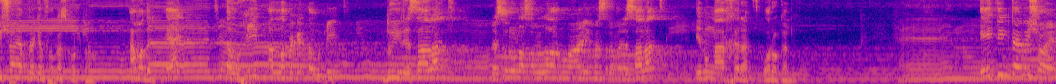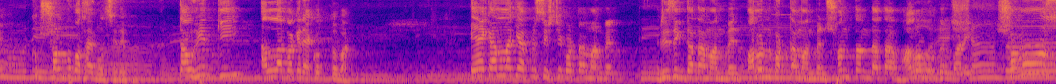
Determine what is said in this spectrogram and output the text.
বিষয় আপনাকে ফোকাস করতে হবে। আমাদের এক তাওহীদ আল্লাহ পাকের তাওহীদ দুই রেসালাত, রাসূলুল্লাহ সাল্লাল্লাহু আলাইহি ওয়াসাল্লামের রেসালাত এবং আখিরাত পরকাল। এই তিনটা বিষয়ে খুব স্বল্প কথায় বলছি, দেখুন। তাওহীদ কি? আল্লাহ পাকের একত্ববাদ। এক আল্লাহকে আপনি সৃষ্টিকর্তা মানবেন রিজিক দাতা মানবেন পালন কর্তা মানবেন সন্তান দাতা ভালো মন্দের মালিক, সমস্ত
